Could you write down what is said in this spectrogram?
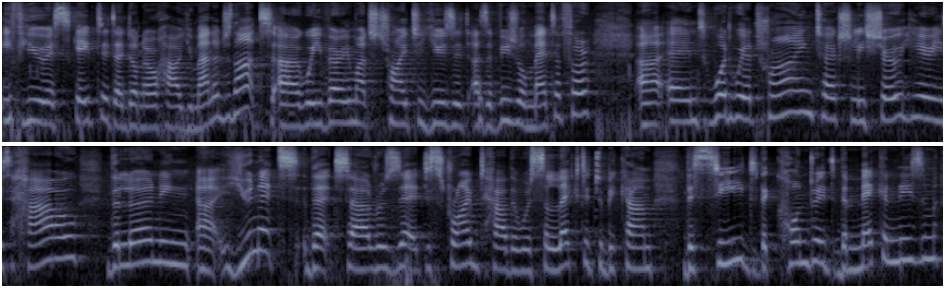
if you escaped it, I don't know how you manage that. we very much try to use it as a visual metaphor. and what we're trying to actually show here is how the learning units that Rosette described, how they were selected to become the seed, the conduit, the mechanism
